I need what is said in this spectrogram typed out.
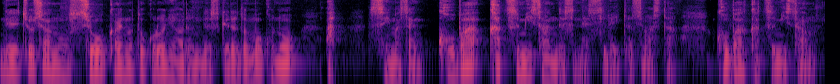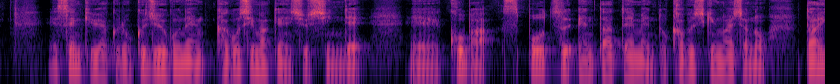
で著者の紹介のところにあるんですけれどもこのあすいません小葉克美さんですね失礼いたしました小葉克美さん。1965年鹿児島県出身で、えー、コバスポーツエンターテインメント株式会社の代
